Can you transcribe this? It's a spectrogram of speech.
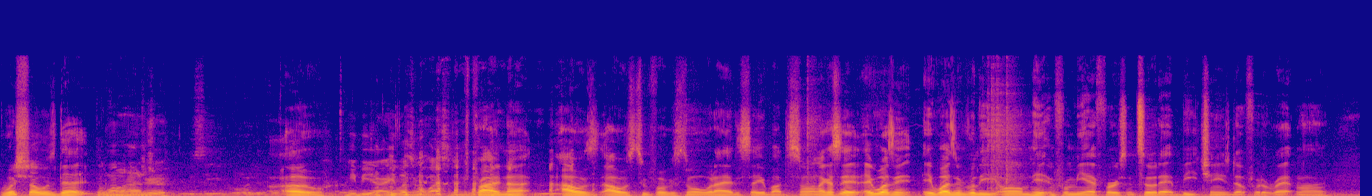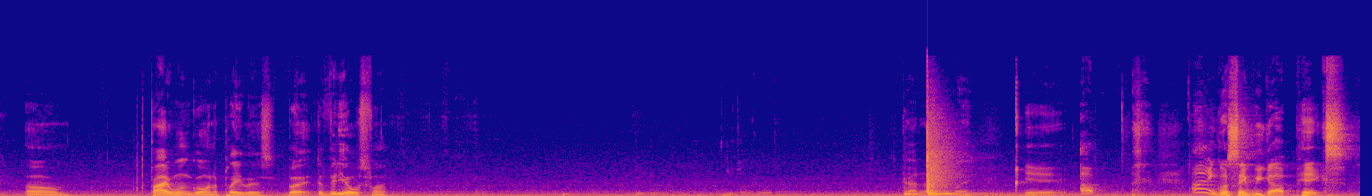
What show is that? The 100. Oh, He be alright. He wasn't gonna watch it anyway. probably not. I was I was too focused on what I had to say about the song. Like I said, it wasn't it wasn't really um hitting for me at first until that beat changed up for the rap line. Um, probably wouldn't go on the playlist, but the video was fun. Got it out of the way. Yeah. I, I ain't gonna say we got picks,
